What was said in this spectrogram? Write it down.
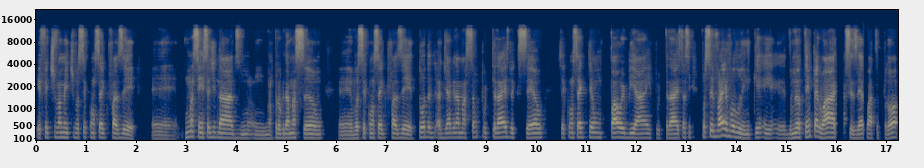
efetivamente você consegue fazer é, uma ciência de dados, uma, uma programação, é, você consegue fazer toda a diagramação por trás do Excel, você consegue ter um Power BI por trás. Então, assim, você vai evoluindo. Do meu tempo era o Axis 04 Pro.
